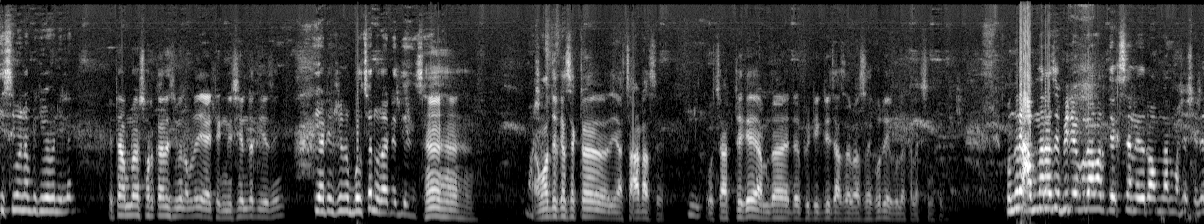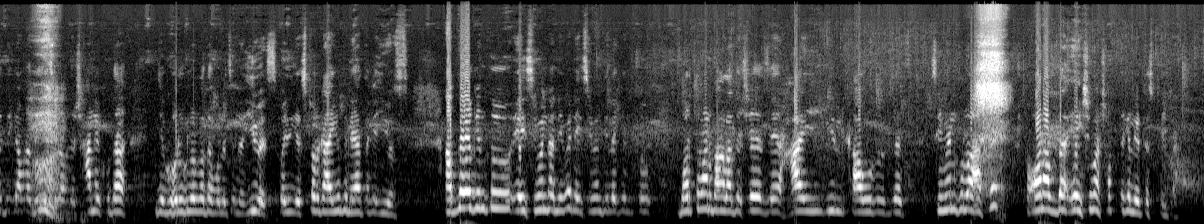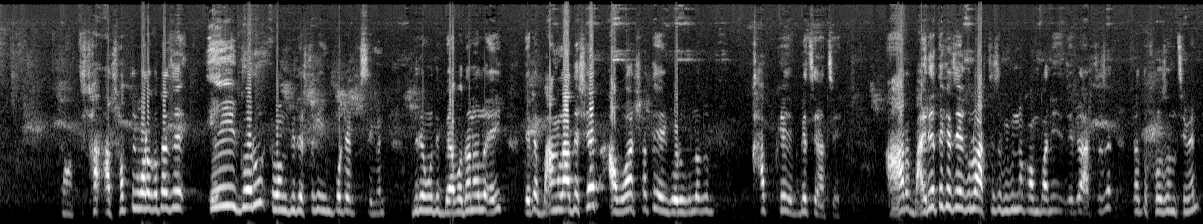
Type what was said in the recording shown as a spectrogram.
এই সিমেন্ট আপনি কীভাবে নিলেন? এটা আমরা সরকারি সিমেন্ট আমরা এই টেকনিশিয়ানটা দিয়েছি টিআরটিসি বলছেন ওরা এটা দিয়ে গেছে। হ্যাঁ হ্যাঁ হ্যাঁ। আমাদের কাছে একটা চার্ট আছে। ও চার্ট থেকে আমরা এটা ফিডিগ্রি যাচাই বাছাই করে এগুলো কালেকশন করি। বন্ধুরা আপনারা যে ভিডিওগুলো আমার দেখছেন এই রমজান মাসের শেষের দিকে আমরা দেখেছিলাম যে শানে খুদা যে গরুগুলোর কথা বলেছিল ইউএস। ওই স্টোর গায়ে কিন্তু নেওয়া থাকে ইউএস। আপনারাও কিন্তু এই সিমেন্টটা নেবেন, এই সিমেন্ট দিলে কিন্তু বর্তমান বাংলাদেশে যে হাই ইল কাউর যে সিমেন্টগুলো আছে ওয়ান অফ দ্য এই সময় সব থেকে লেটেস্ট এইটা আর সব থেকে বড় কথা যে এই গরু এবং বিদেশ থেকে ইম্পোর্টেড সিমেন্ট দুটোর মধ্যে ব্যবধান হলো এই, যেটা বাংলাদেশের আবহাওয়ার সাথে এই গরুগুলো খাপ খেয়ে বেঁচে আছে। আর বাইরে থেকে যেগুলো আসতেছে, বিভিন্ন কোম্পানি যেগুলো আসতেছে, সেটা তো ফ্রোজেন সিমেন্ট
